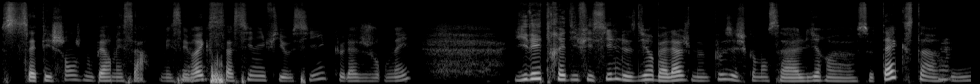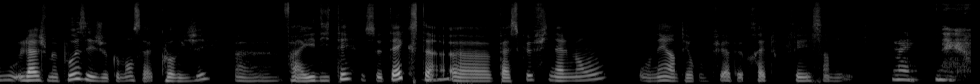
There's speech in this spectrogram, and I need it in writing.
cet échange nous permet ça. Mais c'est vrai que ça signifie aussi que la journée, il est très difficile de se dire: «Bah, là, je me pose et je commence à lire, ce texte» Mmh. ou «Là, je me pose et je commence à corriger, enfin à éditer ce texte», Mmh parce que finalement, on est interrompu à peu près toutes les 5 minutes. Ouais, d'accord.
